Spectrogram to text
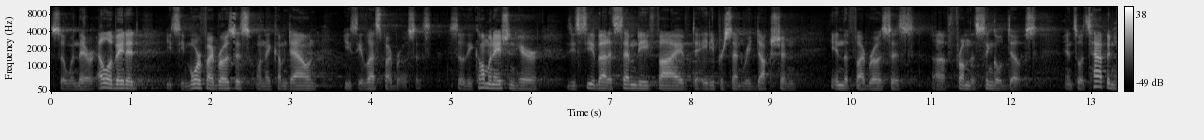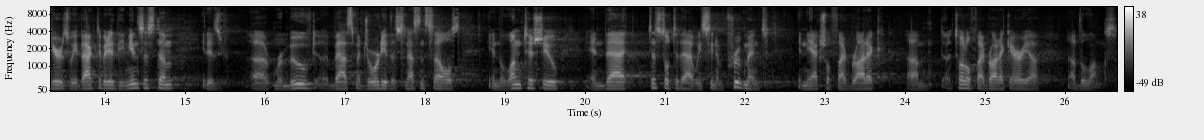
So when they are elevated, you see more fibrosis. When they come down, you see less fibrosis. So the culmination here is you see about a 75 to 80% reduction in the fibrosis uh, from the single dose. And so what's happened here is we've activated the immune system. It has uh, removed a vast majority of the senescent cells in the lung tissue, and that distal to that, we see an improvement in the actual fibrotic, um, total fibrotic area of the lungs.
